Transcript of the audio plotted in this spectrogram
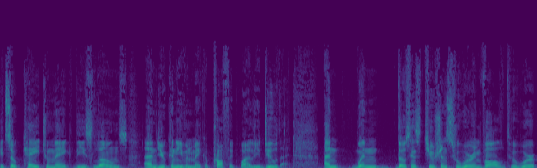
It's okay to make these loans and you can even make a profit while you do that. And when those institutions who were involved who were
